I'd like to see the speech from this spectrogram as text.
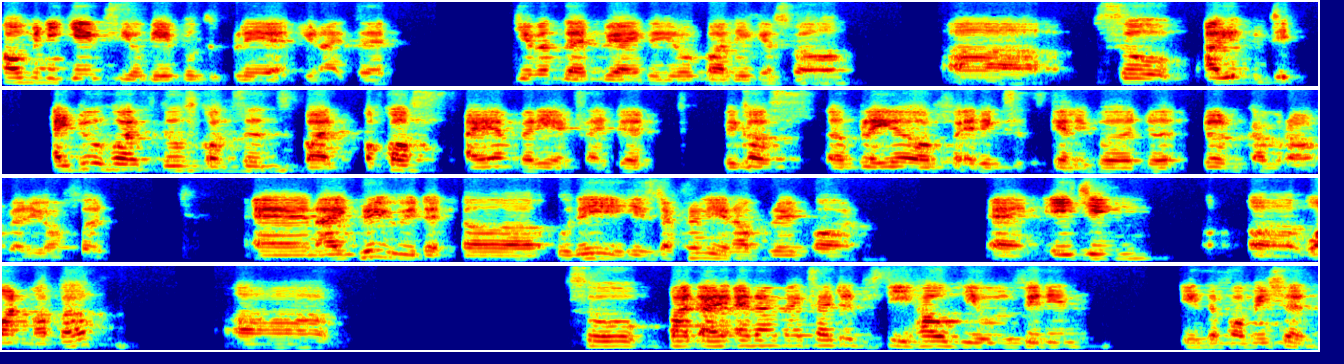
how many games he'll be able to play at United, given that we are in the Europa League as well. Uh, so I, I do have those concerns, but of course I am very excited because a player of Eriksen's caliber don't come around very often. And I agree with uh, Uday, he's definitely an upgrade on an aging uh, Juan Mata. Uh, so, but I, and I'm excited to see how he will fit in in the formation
